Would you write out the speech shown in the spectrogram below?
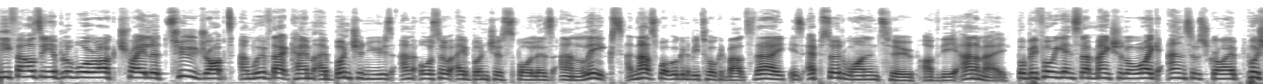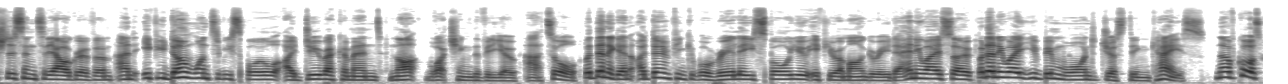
The Thousand Year Blood War Arc trailer 2 dropped, and with that came a bunch of news and also a bunch of spoilers and leaks. And that's what we're going to be talking about today, is episode 1 and 2 of the anime. But before we get into that, make sure to like and subscribe, push this into the algorithm, and if you don't want to be spoiled, I do recommend not watching the video at all. But then again, I don't think it will really spoil you if you're a manga reader anyway, so, but anyway, you've been warned just in case. Now, of course,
